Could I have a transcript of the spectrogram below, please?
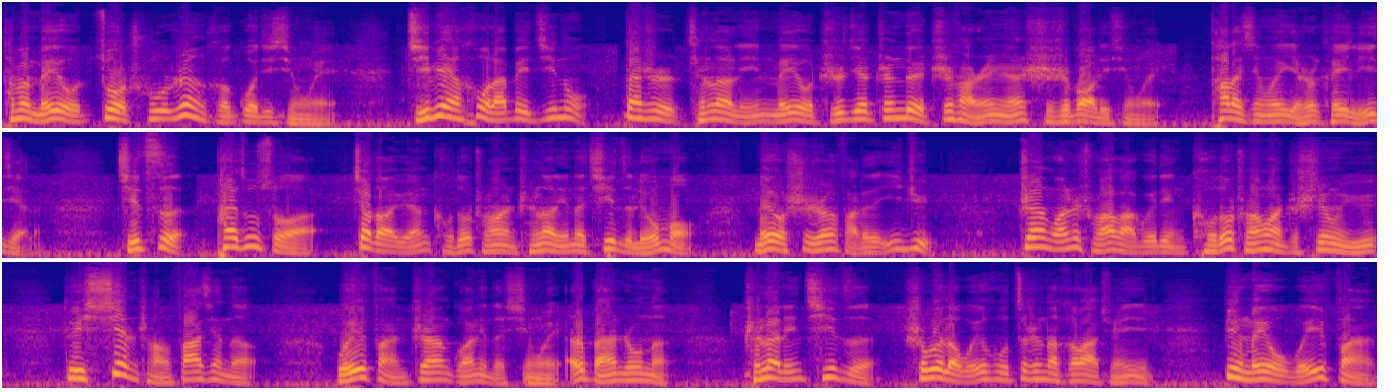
他们没有做出任何过激行为。即便后来被激怒，但是陈乐林没有直接针对执法人员实施暴力行为，他的行为也是可以理解的。其次，派出所教导员口头传唤陈乐林的妻子刘某，没有事实和法律的依据。治安管理处罚法规定，口头传唤只适用于对现场发现的违反治安管理的行为。而本案中呢，陈乐林妻子是为了维护自身的合法权益，并没有违反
